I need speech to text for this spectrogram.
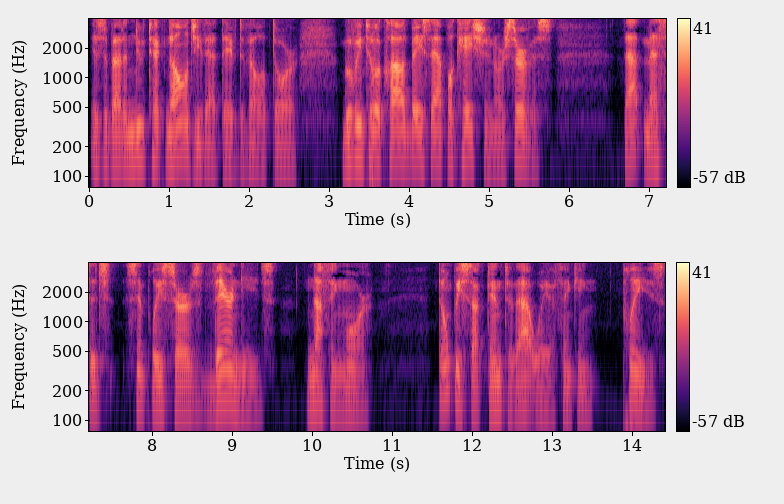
is about a new technology that they've developed or moving to a cloud based application or service. That message simply serves their needs, nothing more. Don't be sucked into that way of thinking, please.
